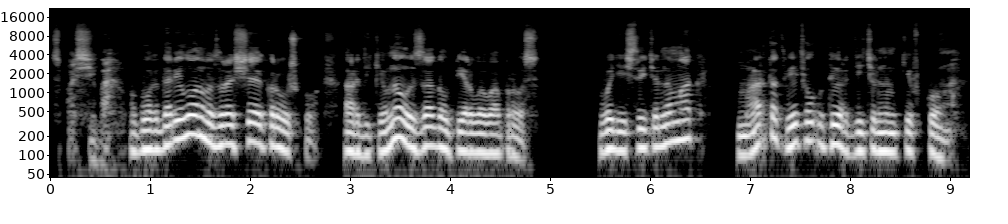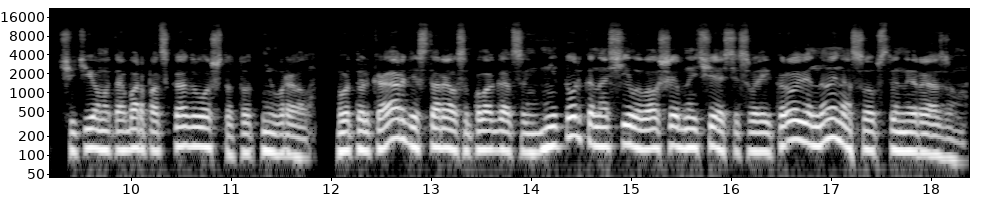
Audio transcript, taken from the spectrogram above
«Спасибо», — поблагодарил он, возвращая кружку. Арди кивнул и задал первый вопрос. «Вы действительно маг?» Март ответил утвердительным кивком. Чутьем Атабар подсказывало, что тот не врал. Вот только Арди старался полагаться не только на силы волшебной части своей крови, но и на собственный разум.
